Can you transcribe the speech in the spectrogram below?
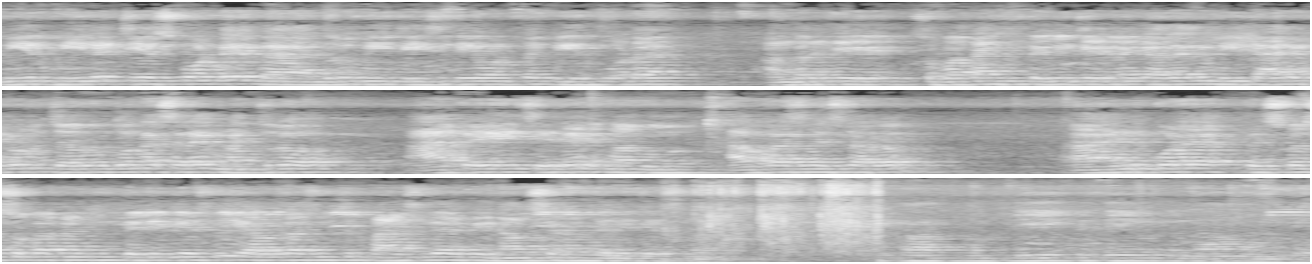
మీరు మీరే చేసుకోండి అందులో మీరు చేసింది ఏమంటే మీరు కూడా అందరికీ శుభాకాంక్షలు తెలియజేయడమే కాదని మీ కార్యక్రమం జరుగుతున్నా సరే మధ్యలో ఆపేసే మాకు అవకాశం ఇస్తారు. ఆయన కూడా క్రిస్మస్ శుభాకాంక్షలు తెలియజేస్తూ ఈ అవకాశం ఇచ్చిన పాస్టర్ గారికి నమస్కారం తెలియజేస్తున్నాను ఆత్మ ప్రియక దేవుని నామంలో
